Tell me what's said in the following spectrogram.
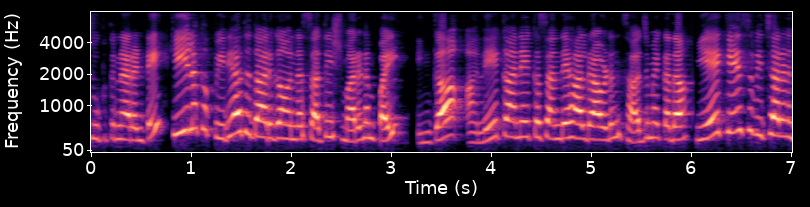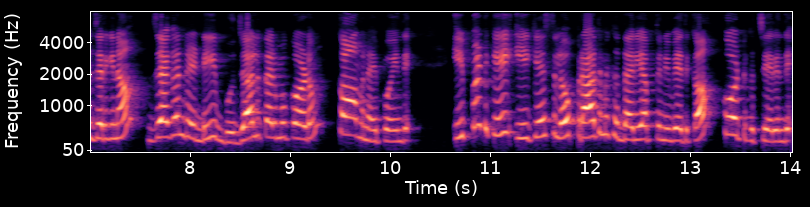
చూపుతున్నారంటే కీలక ఫిర్యాదుదారుగా ఉన్న సతీష్ మరణంపై ఇంకా అనేక అనేక సందేహాలు రావడం సహజమే కదా. ఏ కేసు విచారణ జరిగినా జగన్ రెడ్డి భుజాలు తరుముకోవడం కామన్ అయిపోయింది. ఇప్పటికే ఈ కేసులో ప్రాథమిక దర్యాప్తు నివేదిక కోర్టుకు చేరింది.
